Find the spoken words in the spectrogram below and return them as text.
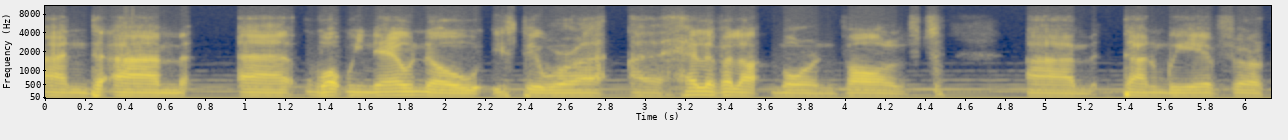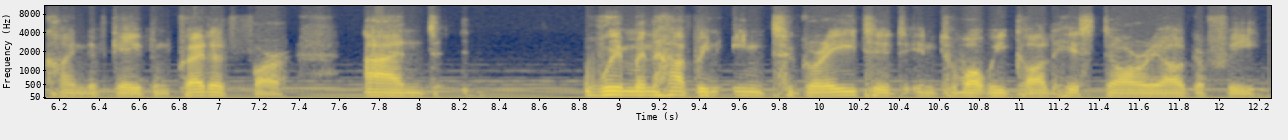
And um, uh, what we now know is they were a, a hell of a lot more involved um, than we ever kind of gave them credit for. And women have been integrated into what we call historiography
